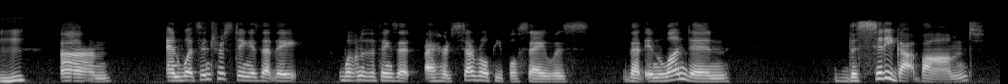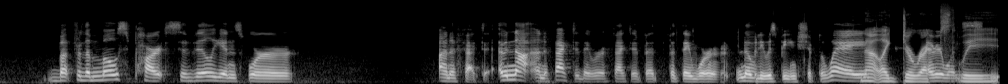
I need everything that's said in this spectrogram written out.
Mhm. Um, and what's interesting is that they, one of the things that I heard several people say was that in London, the city got bombed, but for the most part, civilians were unaffected. I mean, not unaffected; they were affected, but but they weren't. Nobody was being shipped away Not like directly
